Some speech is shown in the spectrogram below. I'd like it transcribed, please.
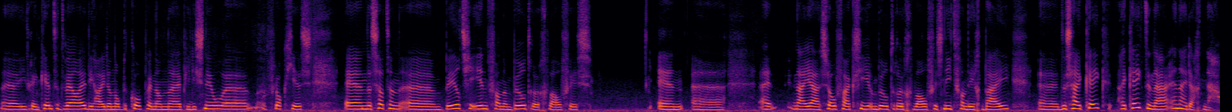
Eh, iedereen kent het wel, hè? die haal je dan op de kop en dan eh, heb je die sneeuwvlokjes. en er zat een beeldje in van een bultrugwalvis. En, en nou ja, zo vaak zie je een bultrugwalvis niet van dichtbij. Dus hij keek, hij keek ernaar en hij dacht, nou,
